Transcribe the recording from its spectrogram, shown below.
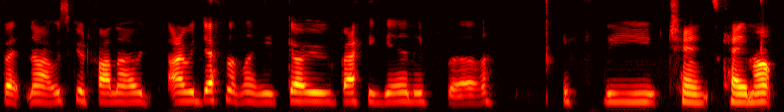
but no, it was good fun. I would I would definitely go back again if the if the chance came up.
